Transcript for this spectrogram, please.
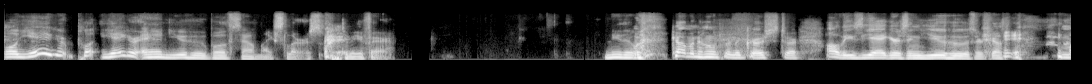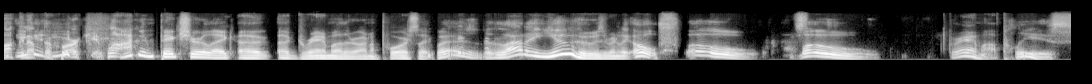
Well, Jaeger, pl- Jaeger and Yoo-hoo both sound like slurs. To be fair, neither. one- Coming home from the grocery store, all these Jaegers and Yoo-hoos are just mucking You up can- the you- parking You lot. can picture like a, a grandmother on a porch, like, well, there's a lot of yoo-hoos. And like, oh, whoa, whoa, grandma, please.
